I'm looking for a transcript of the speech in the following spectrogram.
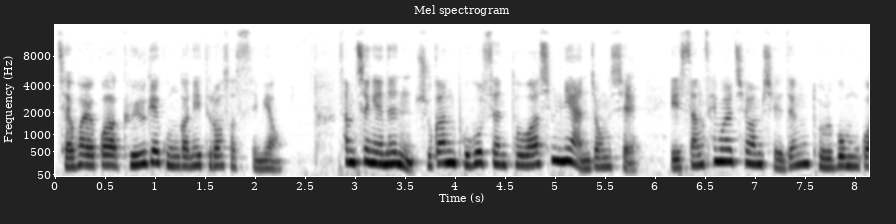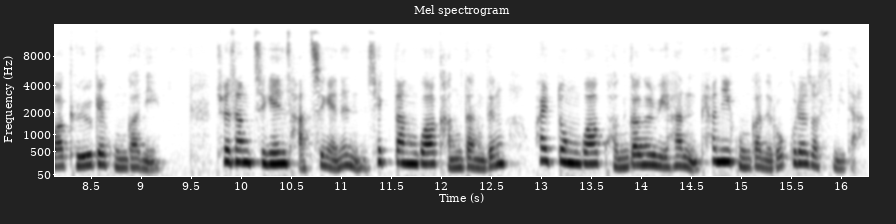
재활과 교육의 공간이 들어섰으며, 3층에는 주간 보호센터와 심리안정실, 일상생활체험실 등 돌봄과 교육의 공간이, 최상층인 4층에는 식당과 강당 등 활동과 건강을 위한 편의 공간으로 꾸려졌습니다.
